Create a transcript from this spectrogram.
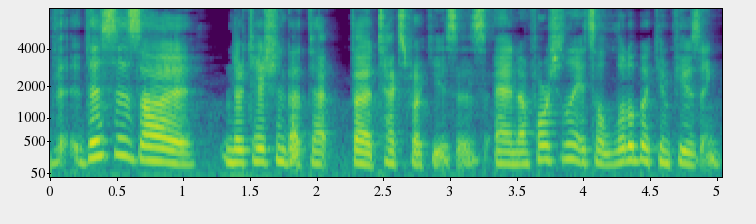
Th this is a notation that te the textbook uses, and unfortunately it's a little bit confusing.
